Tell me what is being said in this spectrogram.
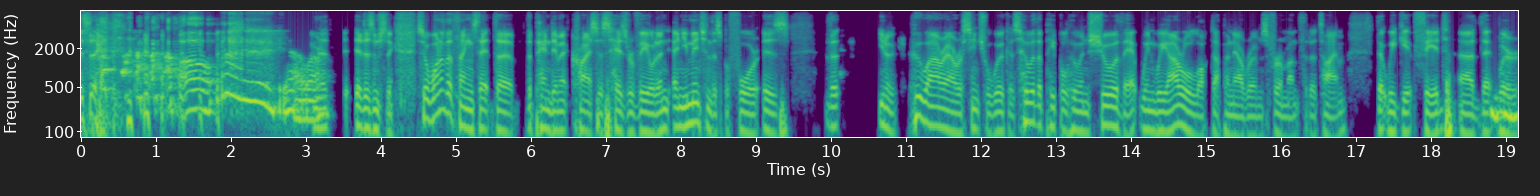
so, oh, yeah, well. I mean, it, it is interesting. So one of the things that the the pandemic crisis has revealed, and, and you mentioned this before, is that you know, who are our essential workers? Who are the people who ensure that when we are all locked up in our rooms for a month at a time, that we get fed, uh, that mm-hmm. we're,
